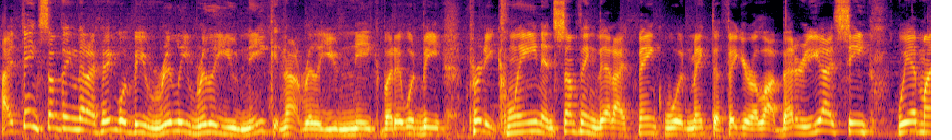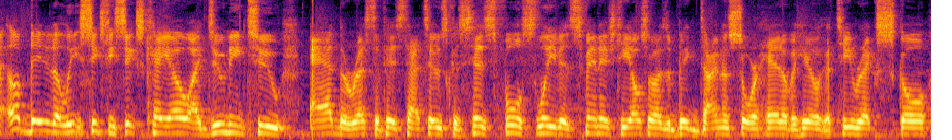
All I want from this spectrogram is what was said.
I think something that I think would be really, really unique, not really unique, but it would be pretty clean and something that I think would make the figure a lot better. You guys see, we have my updated Elite 66 KO. I do need to add the rest of his tattoos because his full sleeve is finished. He also has a big dinosaur head over here, like a T-Rex skull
